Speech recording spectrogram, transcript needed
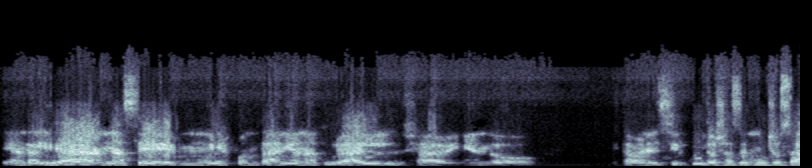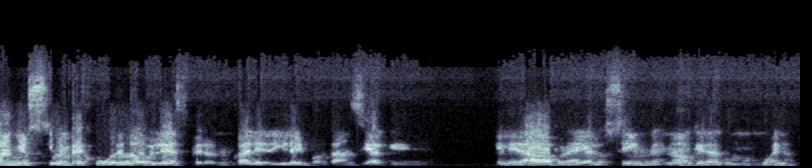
En realidad nace muy espontáneo, natural, ya viniendo, estaba en el circuito ya hace muchos años, siempre jugué dobles, pero nunca le di la importancia que, que le daba por ahí a los singles, ¿no? Que era como, bueno,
